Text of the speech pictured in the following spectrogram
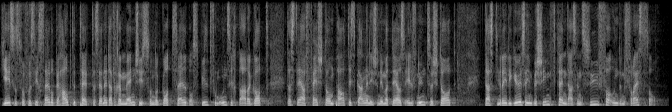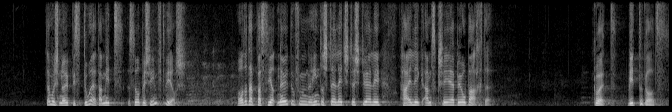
Jesus, der von sich selber behauptet hat, dass er nicht einfach ein Mensch ist, sondern Gott selber, das Bild vom unsichtbaren Gott, dass der auf Feste und Partys gegangen ist. Und in Matthäus 11,19 steht, dass die Religiösen ihn beschimpft haben als ein Süfer und ein Fresser. Da musst du noch etwas tun, damit du so beschimpft wirst. Oder? Das passiert nicht auf dem hintersten, letzten Stühle heilig am Geschehen beobachten. Gut, weiter geht's.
